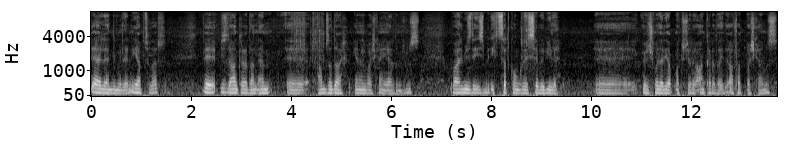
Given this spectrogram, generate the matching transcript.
değerlendirmelerini yaptılar ve biz de Ankara'dan hem e, Hamza Dağ Genel Başkan Yardımcımız valimiz de İzmir İktisat Kongresi sebebiyle e, görüşmeler yapmak üzere Ankara'daydı. AFAD Başkanımız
